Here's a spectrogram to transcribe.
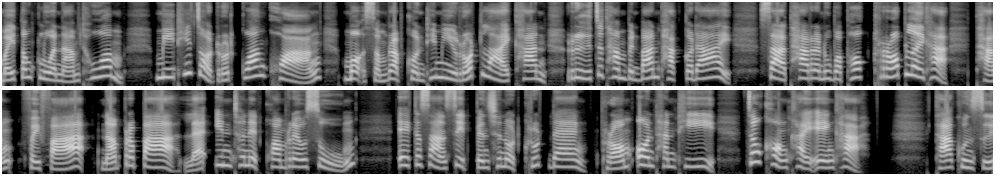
ไม่ต้องกลัวน้ำท่วม มีที่จอดรถกว้างขวาง เหมาะสำหรับคนที่มีรถหลายคัน หรือจะทำเป็นบ้านพักก็ได้สาธารณูปโภคครบเลยค่ะ ทั้งไฟฟ้า น้ำประปา และอินเทอร์เน็ตความเร็วสูง เอกสารสิทธิ์เป็นโฉนดครุฑแดง พร้อมโอนทันที เจ้าของขายเองค่ะ ถ้าคุณซื้อ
